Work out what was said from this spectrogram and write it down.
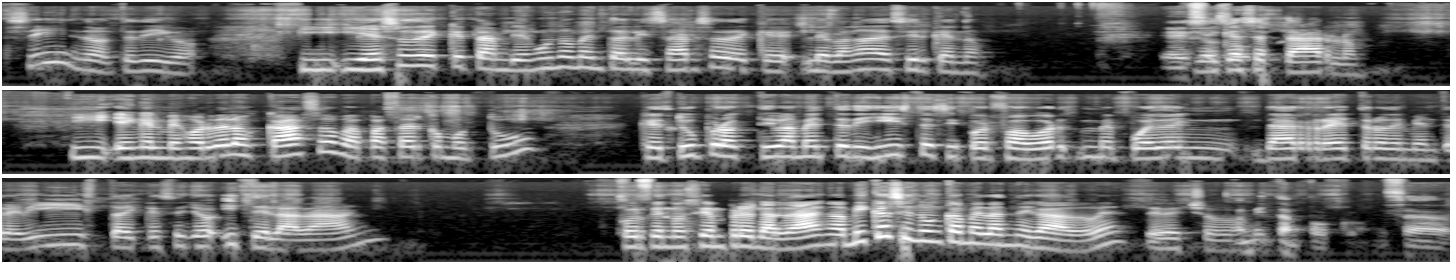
Sí, no, te digo. Y, y, eso de que también uno mentalizarse de que le van a decir que no. y hay que aceptarlo. Y en el mejor de los casos va a pasar como tú, que tú proactivamente dijiste si por favor me pueden dar retro de mi entrevista y qué sé yo, y te la dan. Porque no siempre la dan. A mí casi nunca me la han negado, ¿eh? De hecho. A mí tampoco. O sea.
